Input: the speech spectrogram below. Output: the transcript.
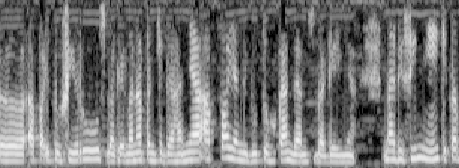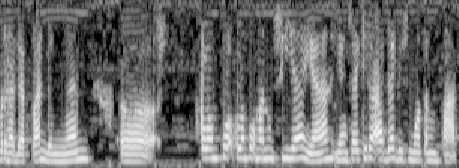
eh, apa itu virus, bagaimana pencegahannya, apa yang dibutuhkan dan sebagainya. Nah di sini kita berhadapan dengan eh, kelompok-kelompok manusia ya, yang saya kira ada di semua tempat,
